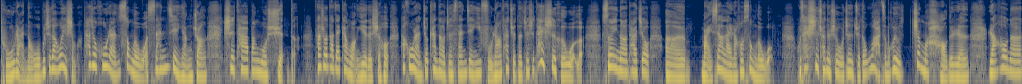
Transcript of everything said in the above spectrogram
突然呢、哦，我不知道为什么，她就忽然送了我三件洋装，是她帮我选的。她说她在看网页的时候，她忽然就看到这三件衣服，然后她觉得真是太适合我了，所以呢，她就呃。买下来，然后送了我。我在试穿的时候，我真的觉得哇，怎么会有这么好的人？然后呢，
